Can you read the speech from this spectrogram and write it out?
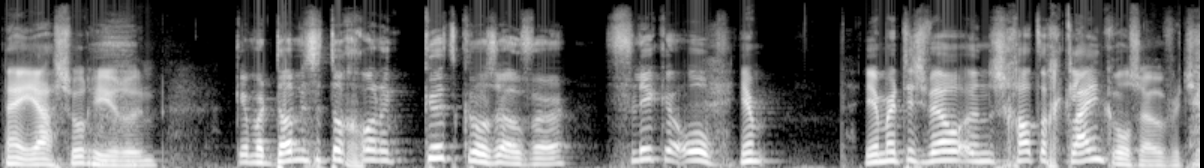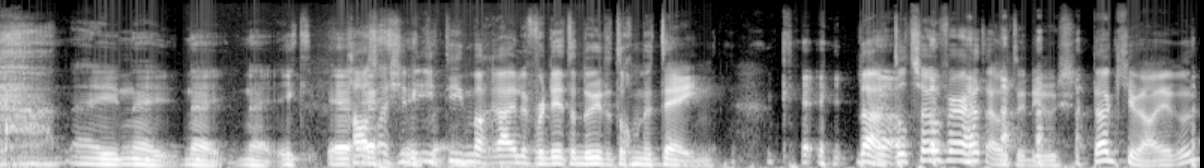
Nee, ja, sorry Jeroen. Oké, maar dan is het toch gewoon een kut crossover. Flikker op. Ja, maar het is wel een schattig klein crossovertje. Ah, nee, nee, nee, nee. Ik, eh, Gast, echt, als je de ik- i10 mag ruilen voor dit, dan doe je dat toch meteen. Oké. Nou, Ja. tot zover het autonieuws. Dankjewel, Jeroen.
